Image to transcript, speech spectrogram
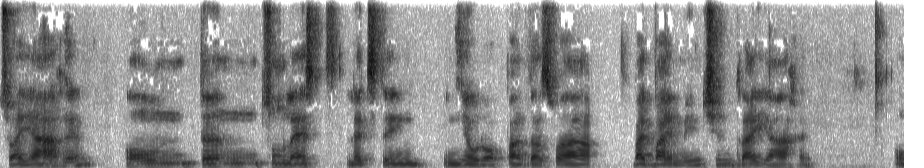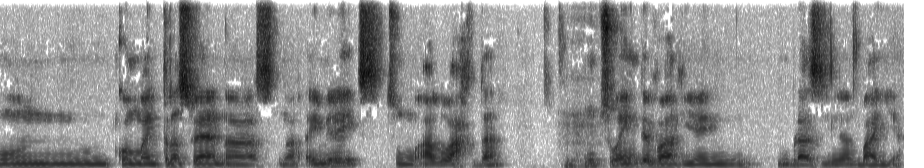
zwei Jahre. Und dann zum Letzt, letzten in Europa, das war bei Bayern München drei Jahre. Und kommt mein Transfer nach, nach Emirates zum Aluarda. Mhm. Und zu Ende war hier in, in Brasilien, Bahia.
